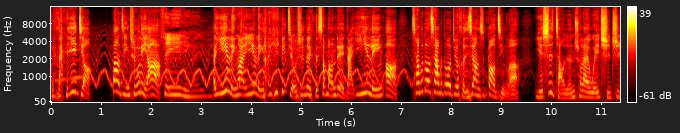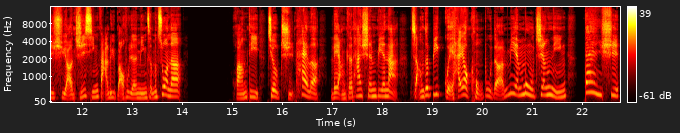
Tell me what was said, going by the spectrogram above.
对，打一一九，报警处理啊！是一一零啊，一一零啊，一一零，一一九是那个消防队，打一一零啊，差不多，差不多，就很像是报警了，也是找人出来维持秩序啊，执行法律，保护人民，怎么做呢？皇帝就指派了两个他身边呐、啊，长得比鬼还要恐怖的，面目狰狞，但是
